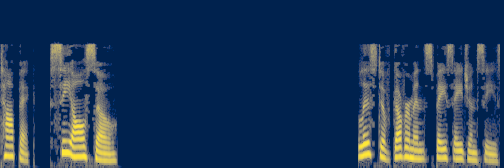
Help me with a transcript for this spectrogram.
Topic: See also List of government space agencies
